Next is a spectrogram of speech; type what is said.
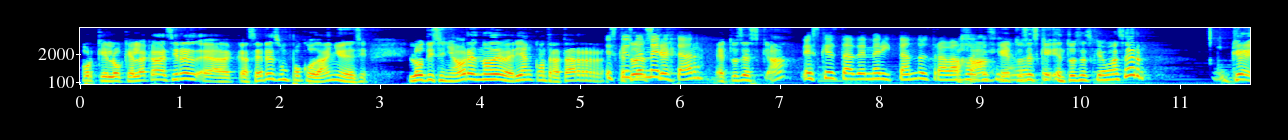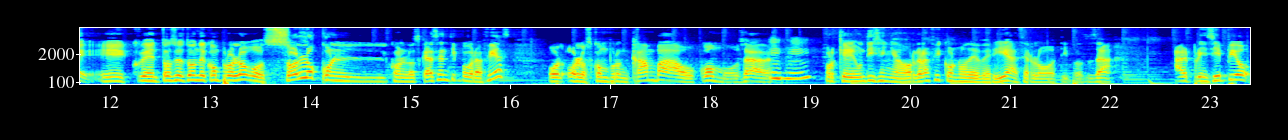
Porque lo que él acaba de decir es, eh, hacer es un poco daño y decir, los diseñadores no deberían contratar. Es que es entonces, ¿qué? demeritar. Entonces, ah, Es que está demeritando el trabajo Ajá, del diseñador. entonces, ¿qué, pues. entonces, ¿qué va a hacer? ¿Qué? Eh, entonces, ¿dónde compro logos? ¿Solo con, con los que hacen tipografías? ¿O, o los compro en Canva o cómo? O sea, Ujú. porque un diseñador gráfico no debería hacer logotipos. O sea, al principio,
